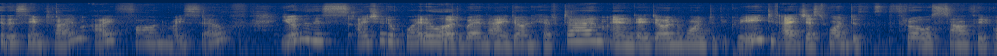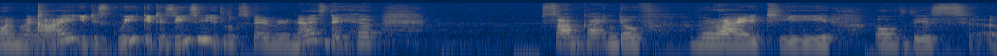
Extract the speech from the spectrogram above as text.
at the same time I found myself using this eyeshadow quite a lot when I don't have time and I don't want to be creative. I just want to throw something on my eye. It is quick it is easy it looks very very nice. They have some kind of variety of this uh,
